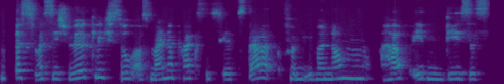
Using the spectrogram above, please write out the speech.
Und das, was ich wirklich so aus meiner Praxis jetzt davon übernommen habe, eben dieses,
